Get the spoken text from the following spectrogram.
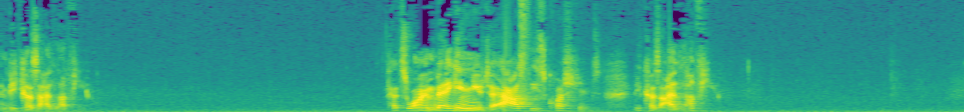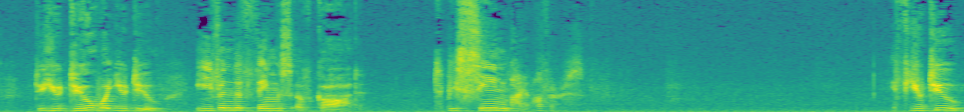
and because I love you. That's why I'm begging you to ask these questions, because I love you. Do you do what you do, even the things of God, to be seen by others? If you do,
